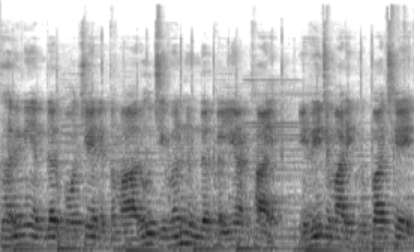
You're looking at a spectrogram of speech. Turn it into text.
ઘરની અંદર પહોંચે અને તમારું જીવન અંદર કલ્યાણ થાય. એવી જ મારી કૃપા છે.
